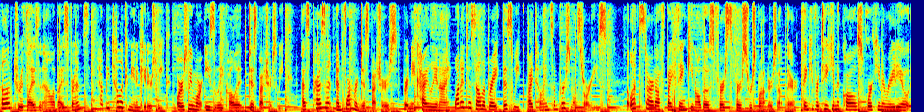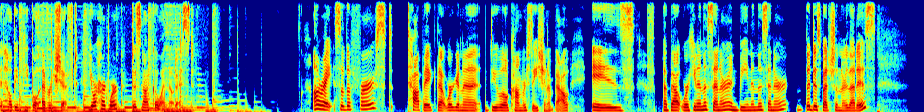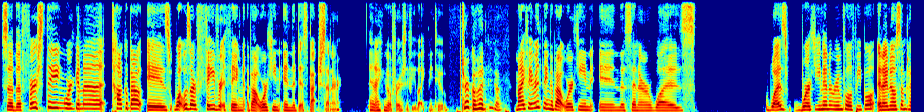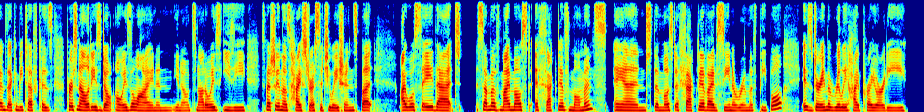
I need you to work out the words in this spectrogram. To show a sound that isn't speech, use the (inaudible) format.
Hello, Truth Lies and Alibis friends. Happy Telecommunicators Week, or as we more easily call it, Dispatchers Week. As present and former dispatchers, Brittany, Kylie, and I wanted to celebrate this week by telling some personal stories. But let's start off by thanking all those first first responders out there. Thank you for taking the calls, working a radio, and helping people every shift. Your hard work does not go unnoticed. All right, so the first topic that we're going to do a little conversation about is about working in the center and being in the center, the dispatch center, that is. So, the first thing we're going to talk about is what was our favorite thing about working in the dispatch center? And I can go first if you'd like me to. Sure, go ahead. go. My favorite thing about working in the center was was working in a room full of people. And i know sometimes that can be tough because personalities don't always align and you know it's not always easy especially in those high stress situations. But i will say that some of my most effective moments and the most effective i've seen a room of people is during the really high priority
